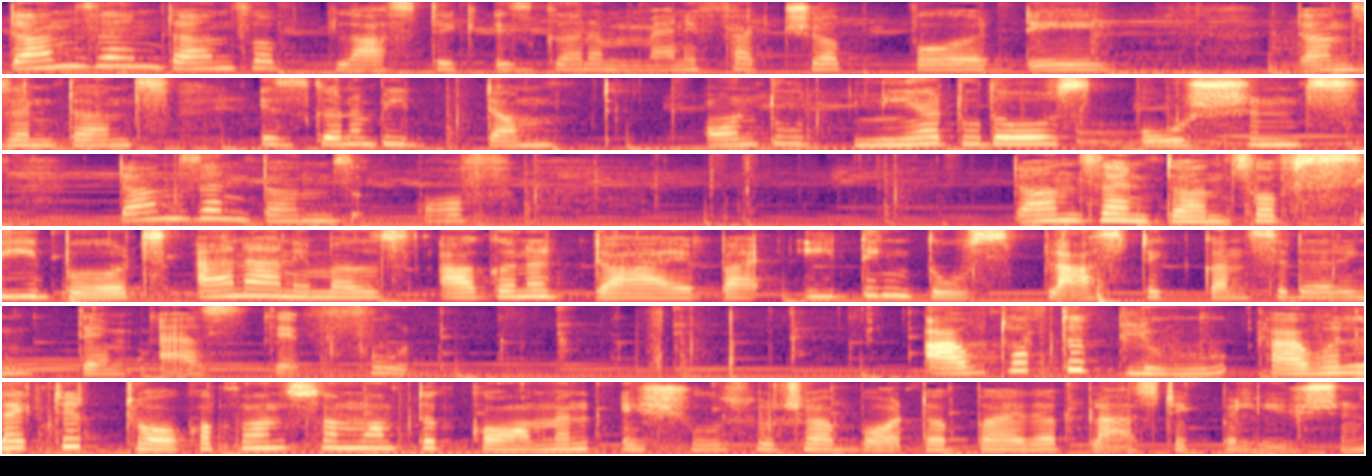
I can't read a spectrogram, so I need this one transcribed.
tons and tons of plastic is gonna manufacture per day. Tons and tons is gonna be dumped onto near to those oceans. Tons and tons of tons and tons of seabirds and animals are gonna die by eating those plastic considering them as their food out of the blue, I would like to talk upon some of the common issues which are brought up by the plastic pollution.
